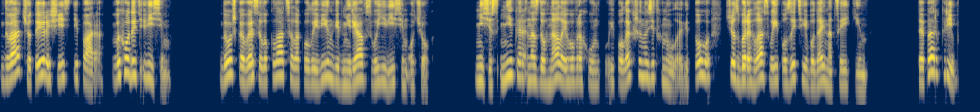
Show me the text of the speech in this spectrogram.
Два, чотири, шість і пара. Виходить вісім. Дошка весело клацала, коли він відміряв свої вісім очок. Місіс Мікер наздогнала його в рахунку і полегшено зітхнула від того, що зберегла свої позиції бодай на цей кін. Тепер кріб.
